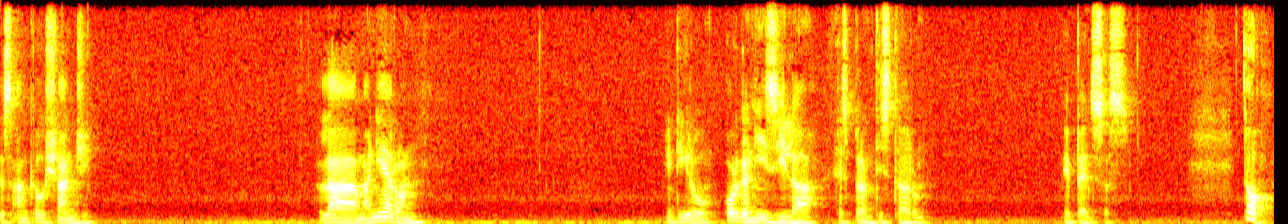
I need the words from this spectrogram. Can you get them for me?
es ankaŭ ŝanĝi la manieron mi diru organizi la esperantistaron mi pensas. Do,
